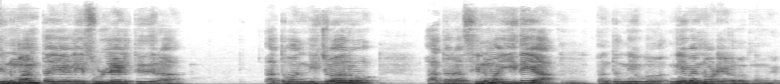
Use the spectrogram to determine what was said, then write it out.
ಸಿನಿಮಾ ಅಂತ ಹೇಳಿ ಸುಳ್ಳು ಹೇಳ್ತಿದ್ದೀರಾ? ಅಥವಾ ನಿಜವಾಗ್ಲೂ ಆ ಥರ ಸಿನಿಮಾ ಇದೆಯಾ ಅಂತ ನೀವು ನೀವೇ ನೋಡಿ ಹೇಳ್ಬೇಕು ನಮಗೆ?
